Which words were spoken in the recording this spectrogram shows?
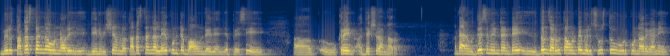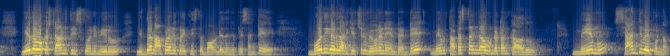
మీరు తటస్థంగా ఉన్నారు దీని విషయంలో తటస్థంగా లేకుంటే బాగుండేది అని చెప్పేసి ఉక్రెయిన్ అధ్యక్షుడు అన్నారు. అంటే ఆయన ఉద్దేశం ఏంటంటే ఈ యుద్ధం జరుగుతూ ఉంటే మీరు చూస్తూ ఊరుకున్నారు కానీ ఏదో ఒక స్టాండ్ తీసుకొని మీరు యుద్ధాన్ని ఆపడానికి ప్రయత్నిస్తే బాగుండేదని చెప్పేసి అంటే మోదీ గారు దానికి ఇచ్చిన వివరణ ఏంటంటే మేము తటస్థంగా ఉండటం కాదు. మేము శాంతి వైపు ఉన్నాం.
